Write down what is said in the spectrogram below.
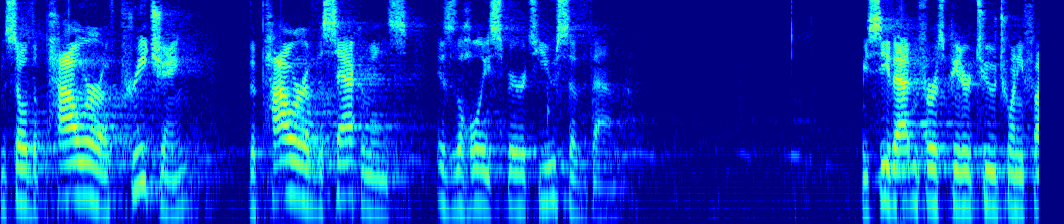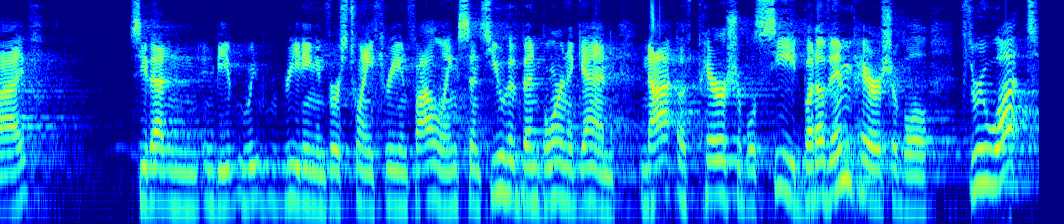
And so the power of preaching, the power of the sacraments, is the Holy Spirit's use of them. We see that in 1 Peter 2:25 See that in, in be reading in verse 23 and following. Since you have been born again, not of perishable seed, but of imperishable, through what?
